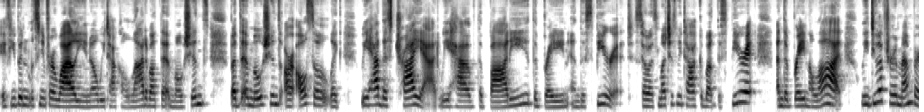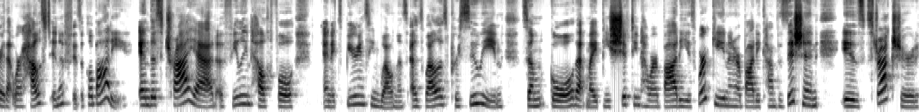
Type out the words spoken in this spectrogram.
If you've been listening for a while, you know we talk a lot about the emotions, but the emotions are also like we have this triad. We have the body, the brain, and the spirit. So, as much as we talk about the spirit and the brain a lot, we do have to remember that we're housed in a physical body. And this triad of feeling healthful, and experiencing wellness, as well as pursuing some goal that might be shifting how our body is working and our body composition is structured,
